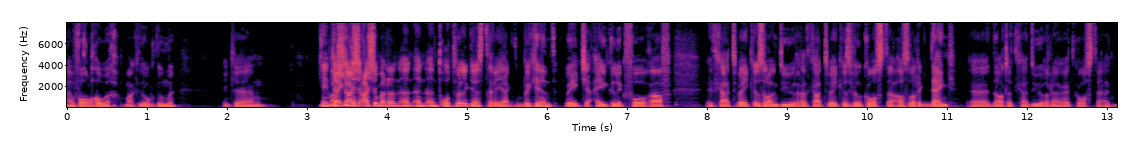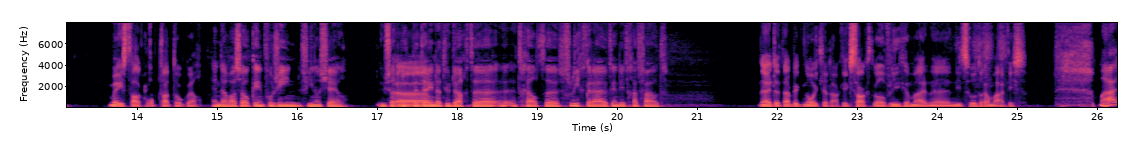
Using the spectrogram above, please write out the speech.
een volhouder, mag je het ook noemen. Ik, Nee, Kijk, als je, als je, als je met een, een, een ontwikkelingstraject begint, weet je eigenlijk vooraf, het gaat twee keer zo lang duren, het gaat twee keer zoveel kosten als wat ik denk uh, dat het gaat duren en gaat kosten. En meestal klopt dat ook wel. En daar was ook in voorzien financieel? U zat niet uh, meteen dat u dacht, uh, het geld vliegt eruit en dit gaat fout? Nee, dat heb ik nooit gedacht. Ik zag het wel vliegen, maar niet zo dramatisch. Maar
